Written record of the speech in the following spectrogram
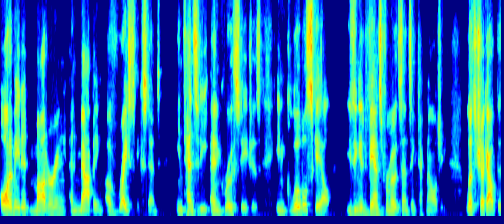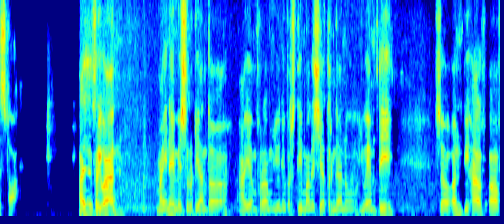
automated monitoring and mapping of rice extent, intensity, and growth stages in global scale using advanced remote sensing technology. Let's check out this talk. Hi everyone, my name is Rudiyanto. I am from University Malaysia Terengganu, UMT. So on behalf of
